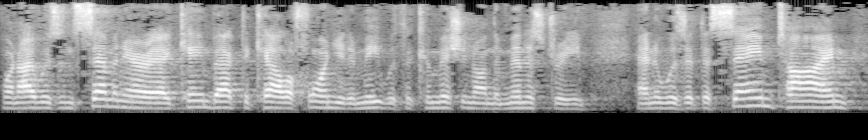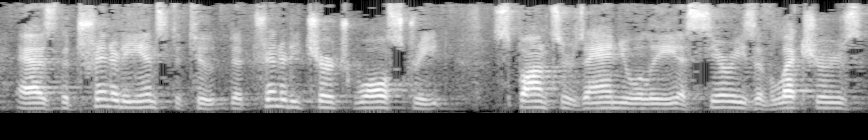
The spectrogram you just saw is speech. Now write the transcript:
When I was in seminary, I came back to California to meet with the Commission on the Ministry, and it was at the same time as the Trinity Institute, the Trinity Church Wall Street sponsors annually a series of lectures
